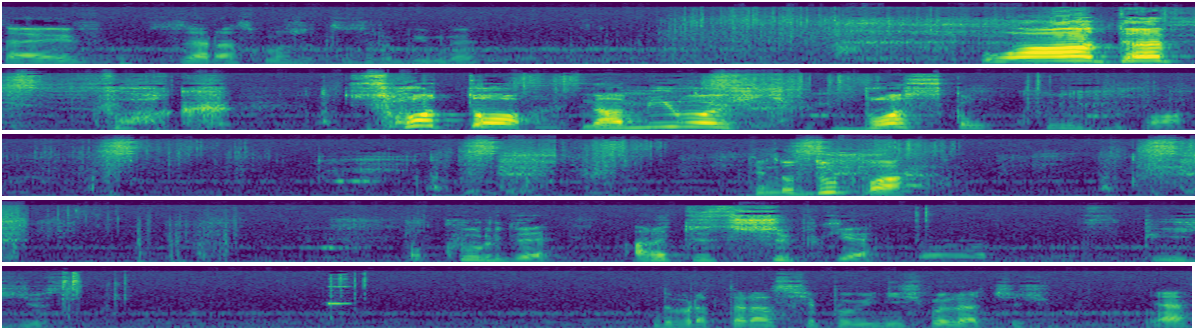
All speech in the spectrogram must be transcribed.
Save. Zaraz może to zrobimy. What the fuck? Co to? Na miłość boską, kurwa. Ty no dupa. O kurde, ale to jest szybkie. W piździec. Dobra, teraz się powinniśmy leczyć, nie?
